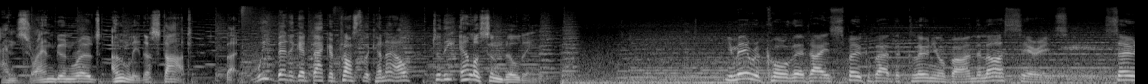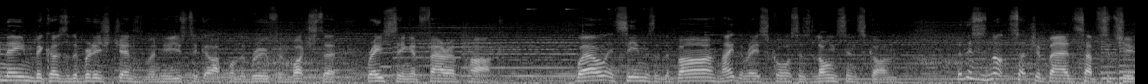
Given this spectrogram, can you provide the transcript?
and Serangoon Road's only the start. But we'd better get back across the canal to the Ellison building. You may recall that I spoke about the Colonial Bar in the last series, so named because of the British gentleman who used to go up on the roof and watch the racing at Farrer Park. Well, it seems that the bar, like the racecourse, has long since gone. But this is not such a bad substitute.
